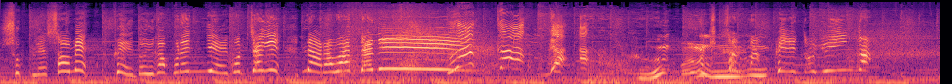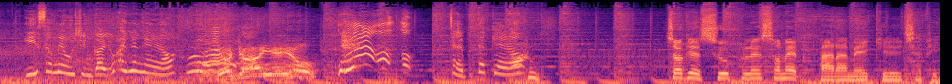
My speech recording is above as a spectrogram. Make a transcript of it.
수플의 섬에 궤도유가 보낸 예고장이 날아왔다니 음, 설마 궤도유인가 이 섬에 오신 걸 환영해요. 여자아이예요. 잘 부탁해요. 저게 수플레 섬의 바람의 길잡이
